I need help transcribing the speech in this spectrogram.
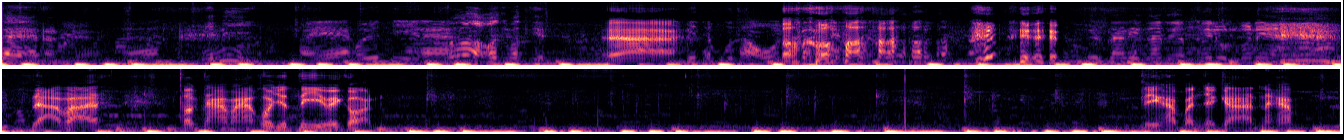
ได้อันนั่นเนี่ยไอ้นี่ไอ้คุยตี้นะเออเขาจะมาติดเออมีแต่ผู้เฒ่าสร้างดีสร้างเดือนไม่รุ่นก็เนี่ยถามหาต้องถามหาโคโยตี้ไว้ก่อนนี่ครับบรรยากาศนะครับปาก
